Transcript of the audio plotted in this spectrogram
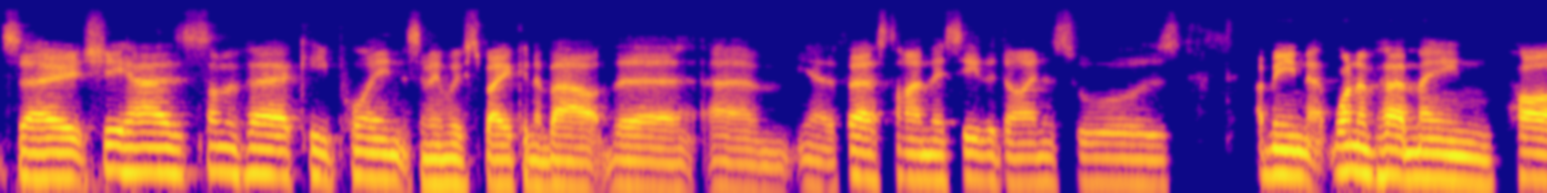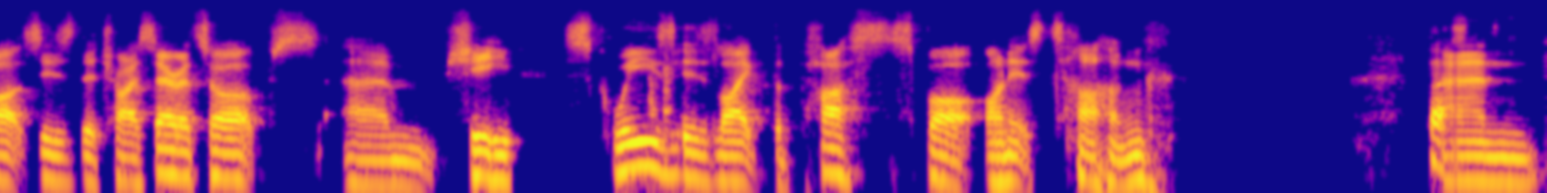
So she has some of her key points. I mean, we've spoken about the, um, you know, the first time they see the dinosaurs. I mean, one of her main parts is the Triceratops. Um, she squeezes like the pus spot on its tongue. That's and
